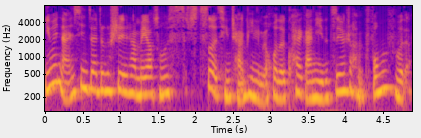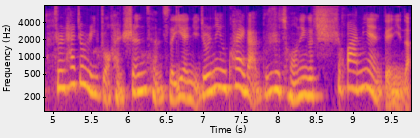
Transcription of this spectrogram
因为男性在这个世界上面要从色情产品里面获得快感，你的资源是很丰富的，就是它就是一种很深层次的厌女，就是那个快感不是从那个画面给你的，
